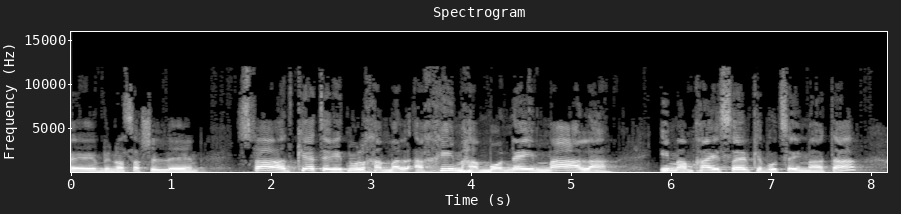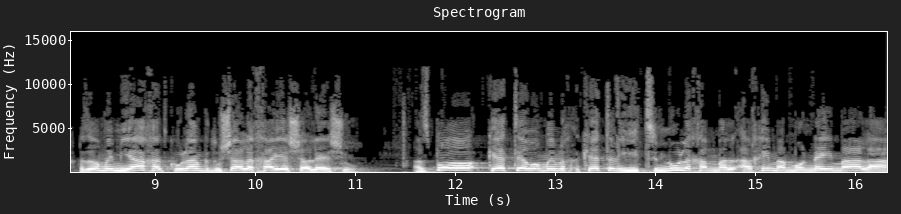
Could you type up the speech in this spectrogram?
אה, בנוסח של אה, ספרד, כתר ייתנו לך מלאכים המוני מעלה. אם עמך ישראל קבוץ אימתה, אז אומרים יחד כולם קדושה לך ישלשו. אז פה כתר אומרים, כתר ייתנו לך מלאכים המוני מעלה,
